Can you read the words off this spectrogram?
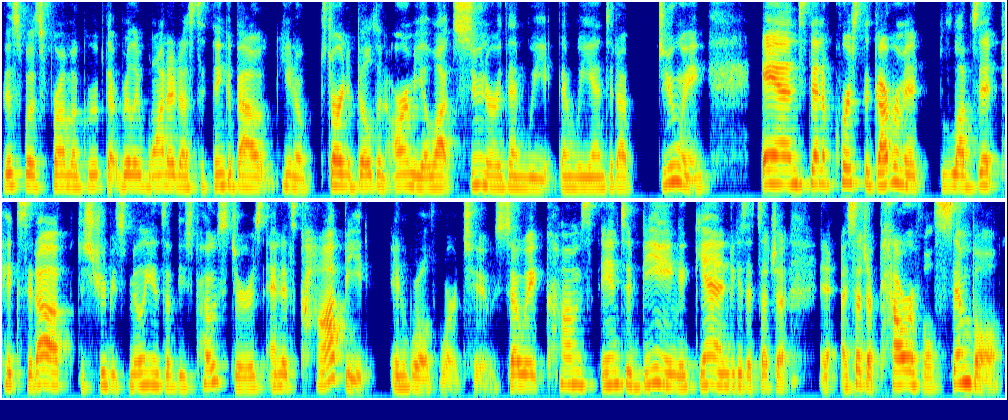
this was from a group that really wanted us to think about you know starting to build an army a lot sooner than we than we ended up doing. And then of course the government loves it picks it up distributes millions of these posters and it's copied in world war ii so it comes into being again because it's such a, a such a powerful symbol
